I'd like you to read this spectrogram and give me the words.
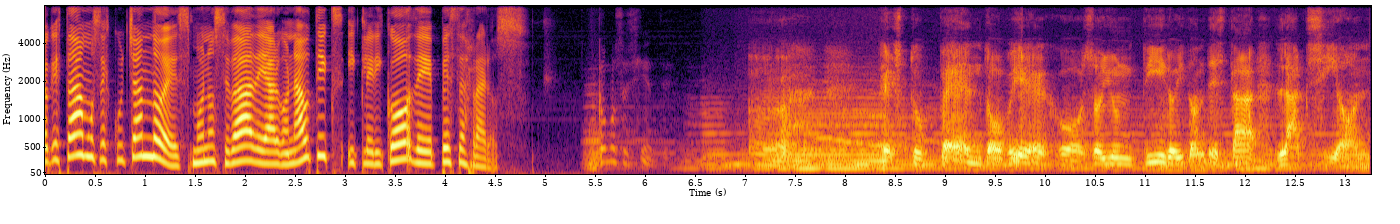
Lo que estábamos escuchando es Mono se va de Argonautics y Clericó de Peces Raros. ¿Cómo se siente? Ah, estupendo, viejo. Soy un tiro. ¿Y dónde está la acción?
